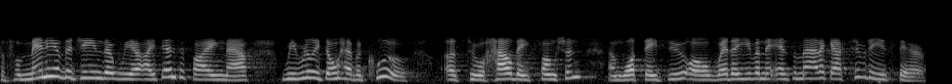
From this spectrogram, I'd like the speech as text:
But for many of the genes that we are identifying now, we really don't have a clue as to how they function and what they do or whether even the enzymatic activity is there.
